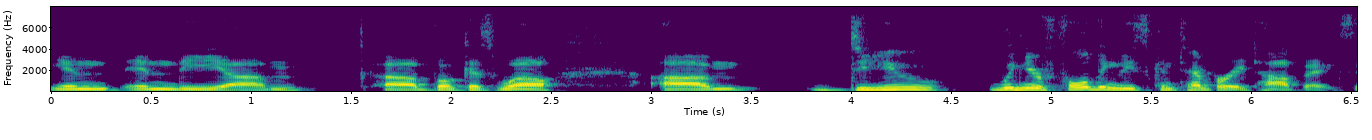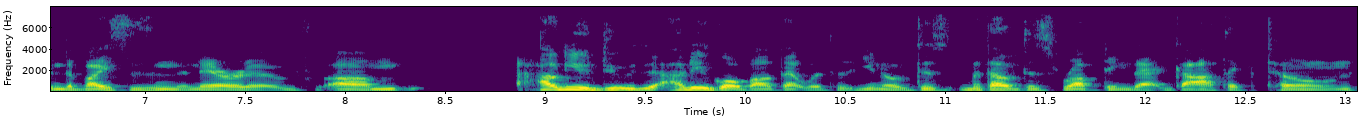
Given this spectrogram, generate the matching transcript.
in in the um, uh, book as well. Um, do you, when you're folding these contemporary topics and devices in the narrative, um, how do you do how do you go about that with you know dis, without disrupting that gothic tone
